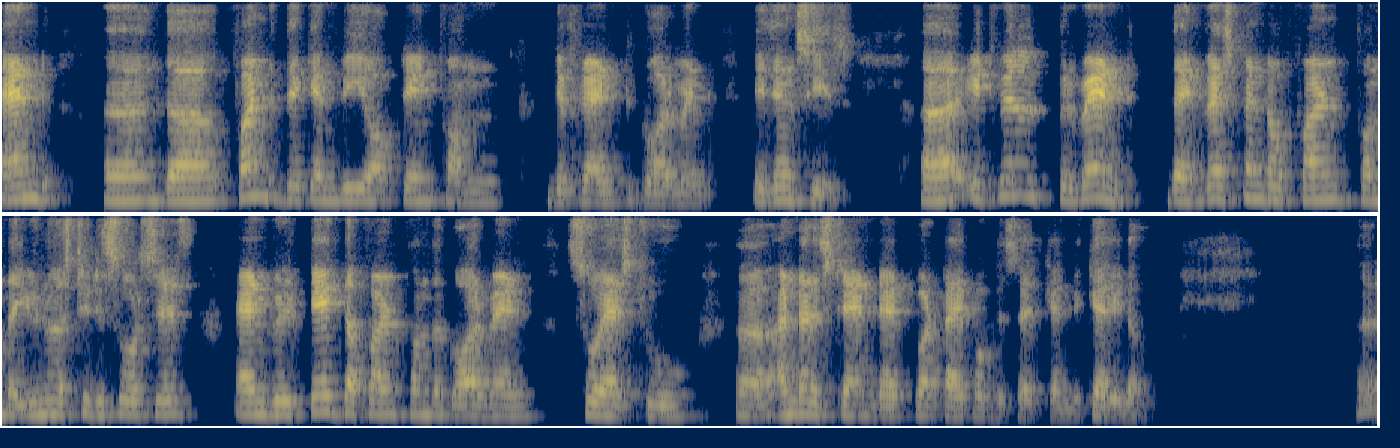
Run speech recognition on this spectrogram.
and uh, the fund they can be obtained from different government agencies. Uh, it will prevent the investment of fund from the university resources and will take the fund from the government so as to uh, understand that what type of research can be carried out. Uh,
